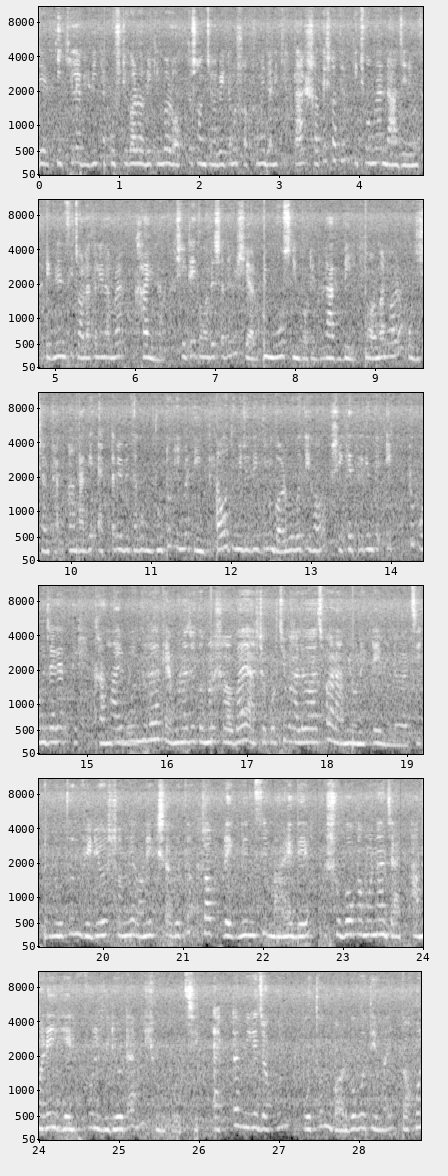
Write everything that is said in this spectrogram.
যে কী খেলে বেবি পুষ্টিকর হবে কিংবা রক্ত সঞ্চয় হবে, এটা আমরা সবসময় জানি। তার সাথে সাথে কিছু আমরা না জেনেও প্রেগনেন্সি চলাকালীন আমরা খাই না। সেটাই তোমাদের সাথে আমি শেয়ার করি মোস্ট ইম্পর্টেন্ট রাখবেই নর্মাল হওয়ার পজিশন থাক। আগে একটা বেবি থাকুক, দুটো কিংবা তিনটে। তাও তুমি যদি তুমি গর্ভবতী হও, সেক্ষেত্রে কিন্তু একটু কোনো জায়গার থেকে খান্তি বন্ধুরা, কেমন আছো তোমরা সবাই? আশা করছি ভালো আছো আর আমি অনেকটাই ভালো আছি। নতুন ভিডিওর সঙ্গে অনেক স্বাগত। সব প্রেগনেন্সি মায়েদের শুভকামনা যায় আমার এই হেল্পফুল ভিডিওটা আমি শুরু করছি। একটা মেয়ে যখন প্রথম গর্ভবতী হয়, তখন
